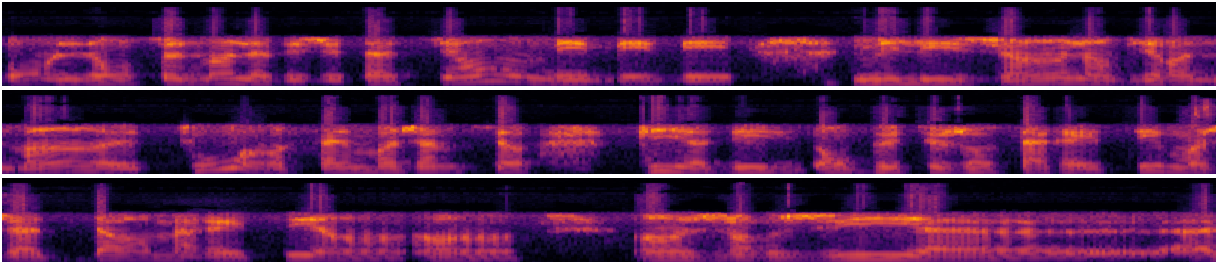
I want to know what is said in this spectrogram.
Bon, non seulement la végétation, mais mais mais mais les gens, l'environnement, euh, tout. Enfin, moi j'aime ça. Puis il y a des, on peut toujours s'arrêter. Moi, j'adore m'arrêter en, en en Georgie, euh, à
